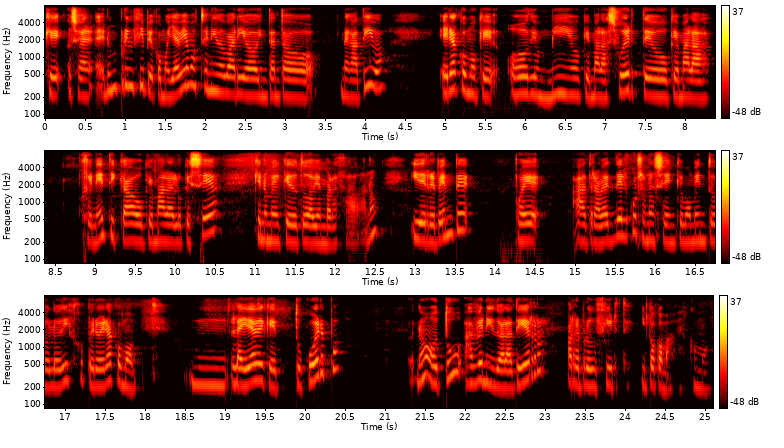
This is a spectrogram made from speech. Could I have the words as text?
que, o sea, en un principio, como ya habíamos tenido varios intentos negativos, era como que, oh Dios mío, qué mala suerte, o qué mala genética, o qué mala lo que sea, que no me quedo todavía embarazada, ¿no? Y de repente, pues a través del curso, no sé en qué momento lo dijo, pero era como mm, la idea de que tu cuerpo, ¿no? O tú has venido a la Tierra a reproducirte y poco más. Es como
